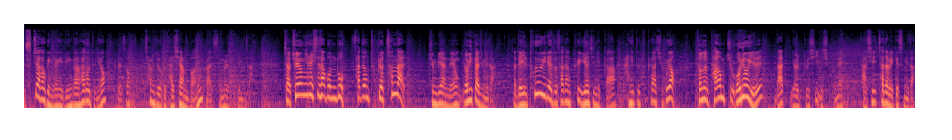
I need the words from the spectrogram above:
숫자가 굉장히 민감하거든요. 그래서 참조로 다시 한번 말씀을 드립니다. 자, 최영일의 시사본부 사전투표 첫날 준비한 내용 여기까지입니다. 자, 내일 토요일에도 사전투표 이어지니까 많이들 투표하시고요. 저는 다음 주 월요일 낮 12시 20분에 다시 찾아뵙겠습니다.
